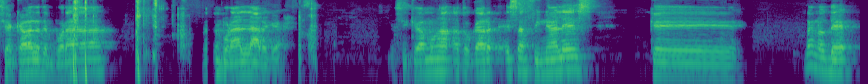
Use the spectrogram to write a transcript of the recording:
Se acaba la temporada, una temporada larga. Así que vamos a, a tocar esas finales que, bueno, de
